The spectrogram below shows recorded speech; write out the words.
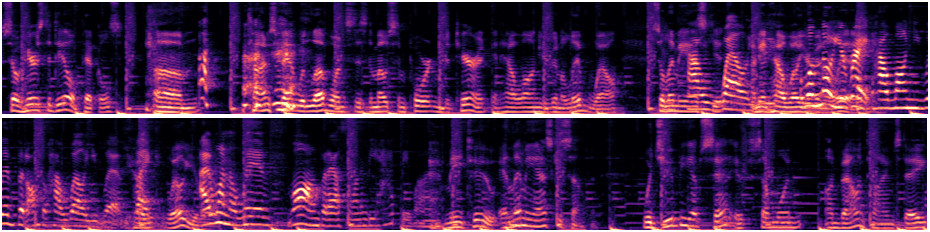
So here's the deal, pickles. Um, time spent with loved ones is the most important deterrent in how long you're going to live well. So let me how ask you. well you I mean, how well you're well no you're live. right how long you live but also how well you live How like well you. live. i want to live long but i also want to be happy while I'm- Me too. And let me ask you something. Would you be upset if someone on Valentine's Day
